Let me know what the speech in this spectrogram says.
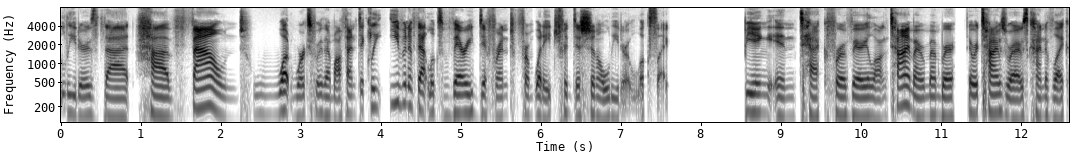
leaders that have found what works for them authentically, even if that looks very different from what a traditional leader looks like. Being in tech for a very long time, I remember there were times where I was kind of like,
